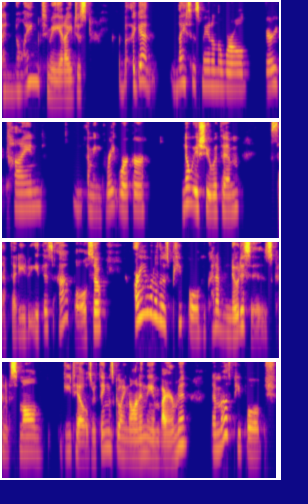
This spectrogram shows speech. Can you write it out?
annoying to me. And I just, again, nicest man in the world, very kind. I mean, great worker, no issue with him, except that he'd eat this apple. So, are you one of those people who kind of notices kind of small details or things going on in the environment that most people, psh,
